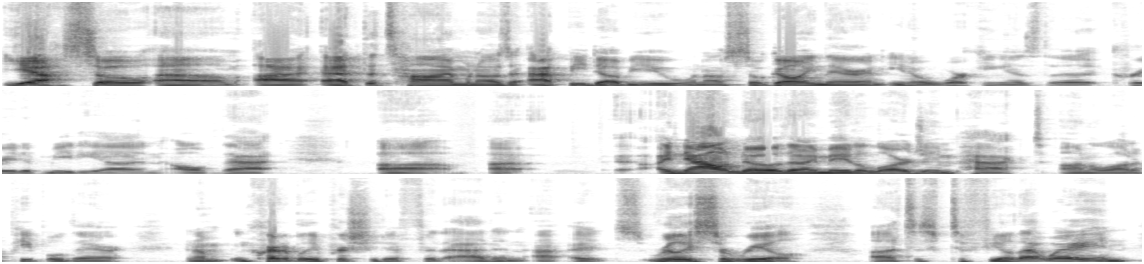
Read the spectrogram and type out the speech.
Yeah. So, um, I at the time when I was at BW, when I was still going there and you know working as the creative media and all of that, um, uh, I now know that I made a large impact on a lot of people there, and I'm incredibly appreciative for that. And I, it's really surreal uh, to, to feel that way. And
